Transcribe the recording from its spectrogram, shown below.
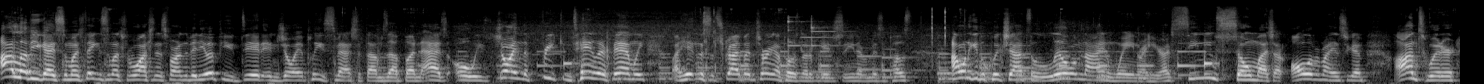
I love you guys so much. Thank you so much for watching this far in the video. If you did enjoy it, please smash the thumbs up button. As always, join the freaking Taylor family by hitting the subscribe button, turning on post notifications so you never miss a post. I want to give a quick shout out to Lil Nine Wayne right here. I've seen you so much on all over my Instagram, on Twitter.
